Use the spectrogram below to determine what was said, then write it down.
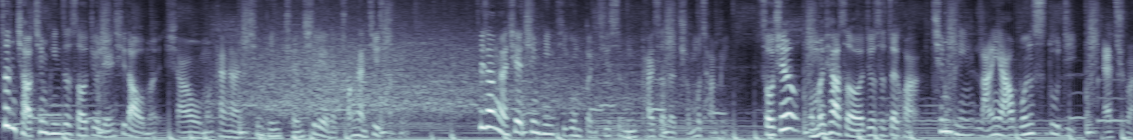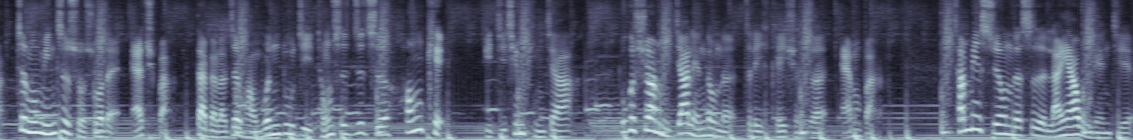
正巧清平这时候就联系到我们，想让我们看看清平全系列的传感器产品。非常感谢清屏提供本期视频拍摄的全部产品。首先，我们下手的就是这款清屏蓝牙温湿度计 H 版。正如名字所说的，H 版代表了这款温度计同时支持 HomeKit 以及清屏加。如果需要米家联动的，这里可以选择 M 版。产品使用的是蓝牙五连接，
